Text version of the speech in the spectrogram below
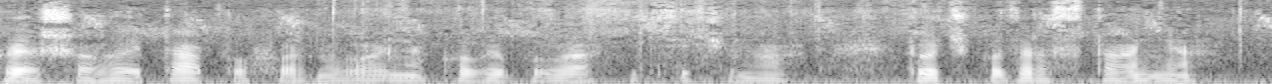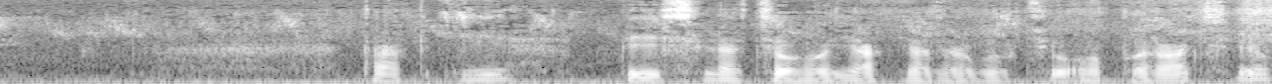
першого етапу формування, коли була відсічена точка зростання. Так, і після цього, як я зробив цю операцію,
